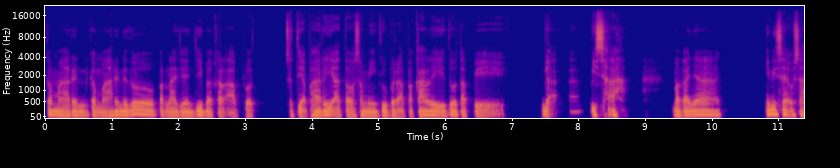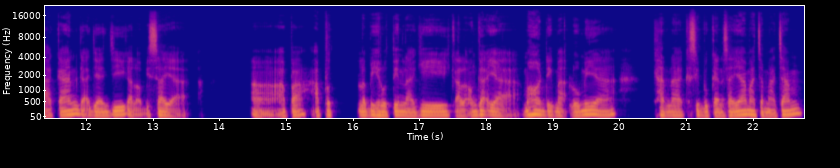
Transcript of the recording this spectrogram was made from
kemarin kemarin itu pernah janji bakal upload setiap hari atau seminggu berapa kali itu tapi nggak bisa makanya ini saya usahakan gak janji kalau bisa ya uh, apa upload lebih rutin lagi. Kalau enggak ya mohon dimaklumi ya. Karena kesibukan saya macam-macam.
